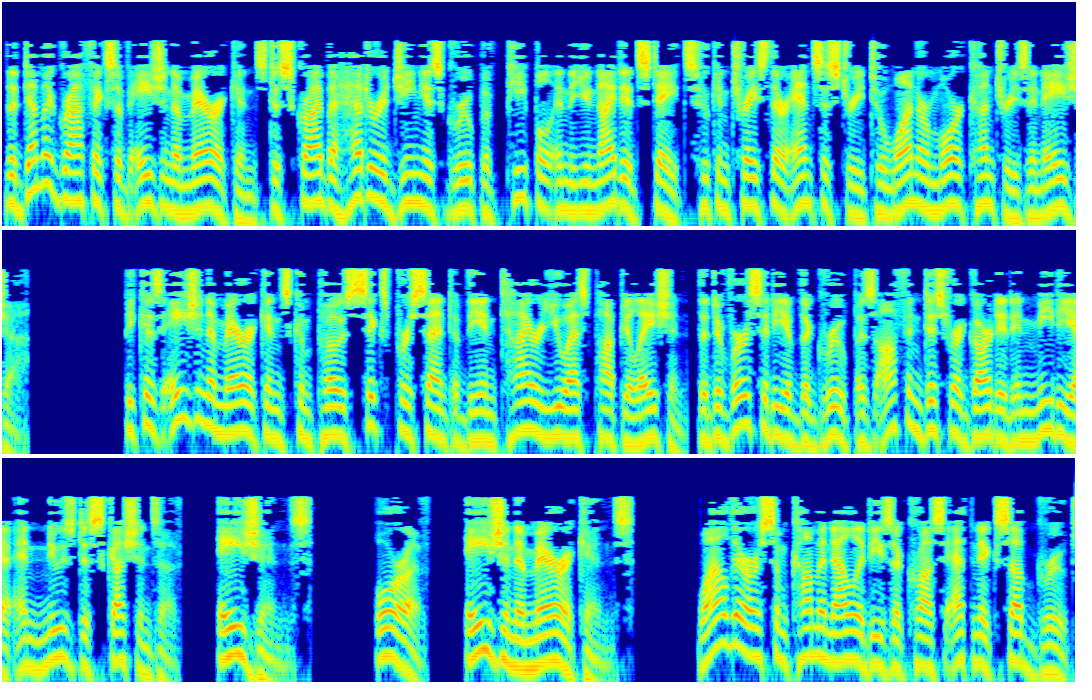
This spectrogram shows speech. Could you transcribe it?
The demographics of Asian Americans describe a heterogeneous group of people in the United States who can trace their ancestry to one or more countries in Asia. Because Asian Americans compose 6% of the entire U.S. population, the diversity of the group is often disregarded in media and news discussions of Asians or of Asian Americans. While there are some commonalities across ethnic subgroups,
